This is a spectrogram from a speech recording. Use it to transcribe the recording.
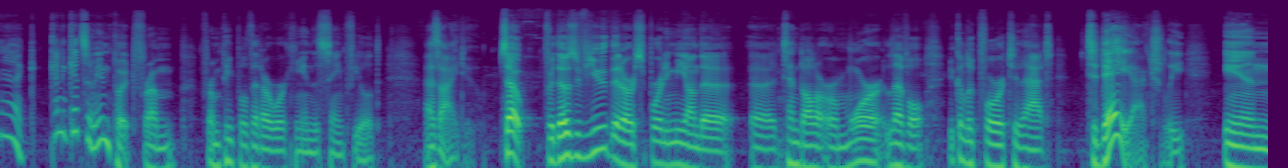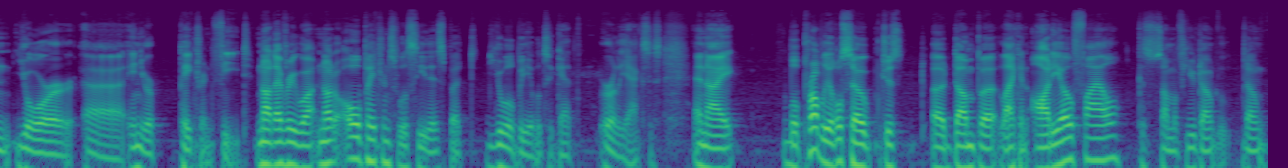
yeah, kind of get some input from from people that are working in the same field as I do. So, for those of you that are supporting me on the uh, $10 or more level, you can look forward to that today actually in your uh, in your Patreon feed. Not everyone not all patrons will see this, but you will be able to get early access. And I will probably also just uh, dump a, like an audio file because some of you don't don't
